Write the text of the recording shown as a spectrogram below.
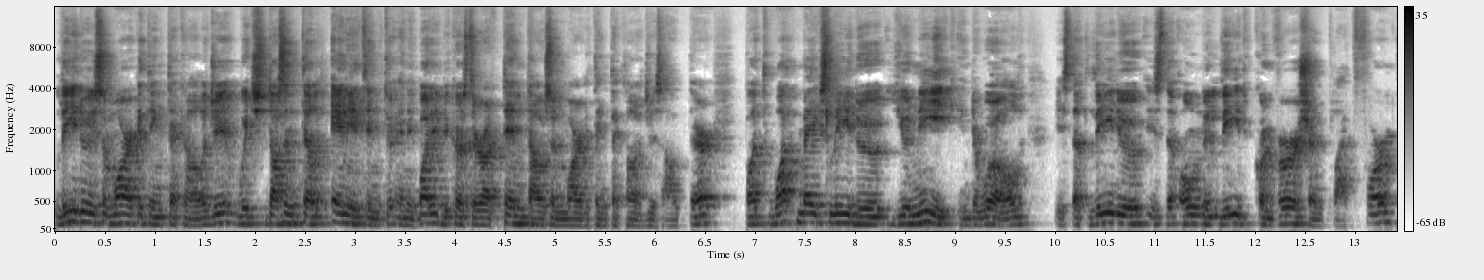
Leadoo is a marketing technology which doesn't tell anything to anybody because there are 10,000 marketing technologies out there. But what makes Leadoo unique in the world is that Leadoo is the only lead conversion platform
